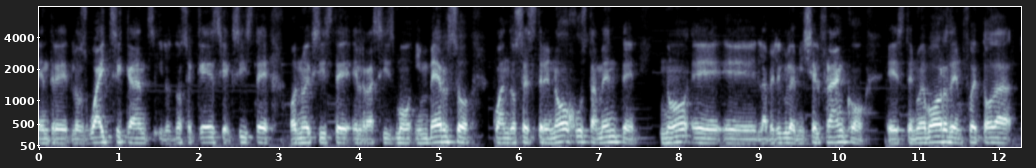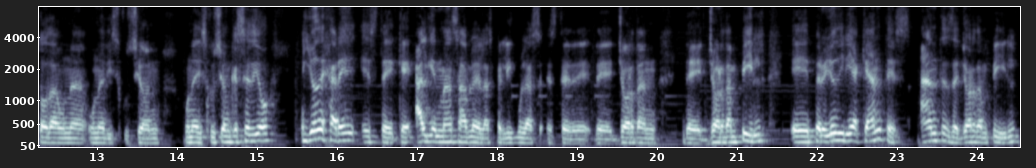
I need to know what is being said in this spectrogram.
entre los whitesicans y los no sé qué, si existe o no existe el racismo inverso. Cuando se estrenó justamente ¿no? Eh, eh, la película de Michel Franco, este Nuevo Orden, fue toda, toda una, una discusión, una discusión discusión que se dio. Y yo dejaré este, que alguien más hable de las películas este, de, Jordan, de Jordan Peele, eh, pero yo diría que antes, antes de Jordan Peele,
